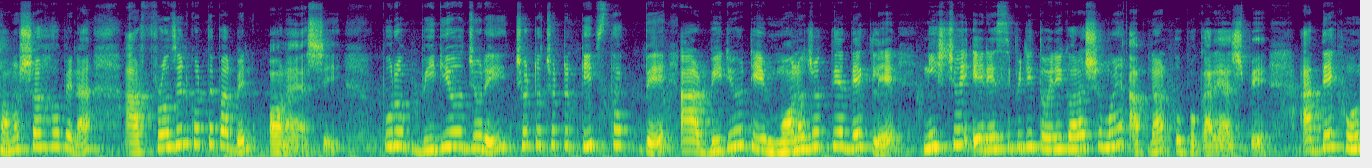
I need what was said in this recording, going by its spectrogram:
সমস্যা হবে না আর ফ্রোজেন করতে পারবেন অনায়াসেই পুরো ভিডিও জুড়েই ছোট্ট ছোট্ট টিপস থাকবে আর ভিডিওটি মনোযোগ দিয়ে দেখলে নিশ্চয়ই এই রেসিপিটি তৈরি করার সময় আপনার উপকারে আসবে। আর দেখুন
